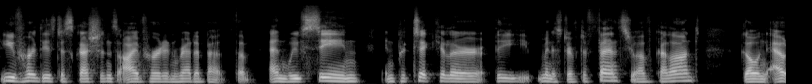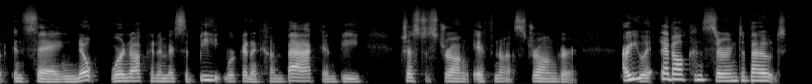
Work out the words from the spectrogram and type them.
You've heard these discussions, I've heard and read about them. And we've seen, in particular, the Minister of Defense, Yoav Gallant, going out and saying, nope, we're not going to miss a beat. We're going to come back and be just as strong, if not stronger. Are you at all concerned about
